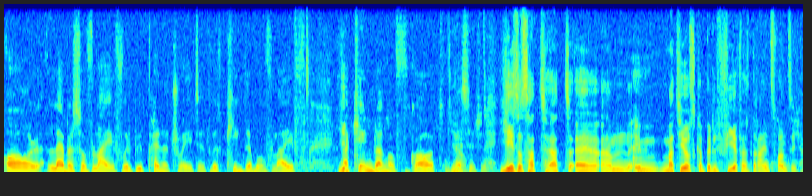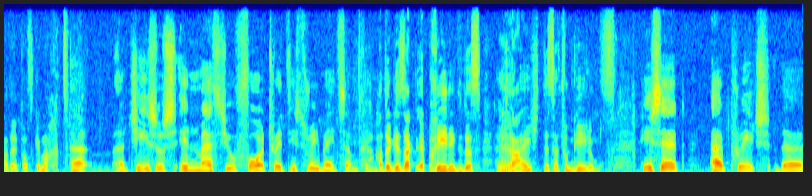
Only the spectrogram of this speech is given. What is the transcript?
all levels of life will be penetrated with kingdom of life, Ye- a kingdom of God Ja. messages. Jesus hat, hat äh, ähm, im Matthäus Kapitel 4, Vers 23 hat er etwas gemacht. Uh, uh, Jesus in Matthew 4:23 made something. Hat er gesagt, er predigte das Reich des Evangeliums. He said, "I preach the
